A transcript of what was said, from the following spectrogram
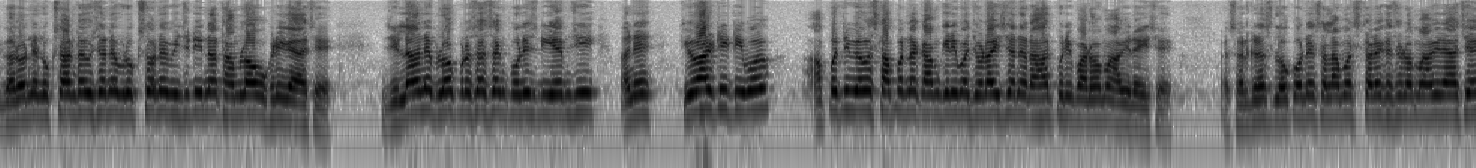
ઘરોને નુકસાન થયું છે અને વૃક્ષો અને વીજળીના થાંભલાઓ ઉખડી ગયા છે. જિલ્લા અને બ્લોક પ્રશાસન, પોલીસ, ડીએમજી અને ક્યુઆરટી ટીમો આપત્તિ વ્યવસ્થાપનના કામગીરીમાં જોડાઈ છે અને રાહત પૂરી પાડવામાં આવી રહી છે. અસરગ્રસ્ત લોકોને સલામત સ્થળે ખસેડવામાં આવી રહ્યા છે.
